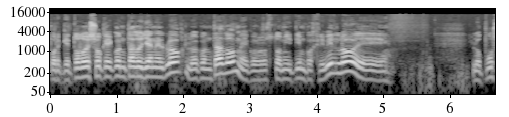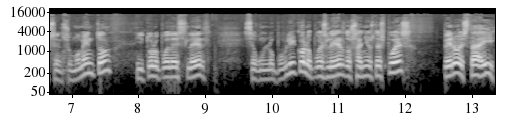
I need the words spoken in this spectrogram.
Porque todo eso que he contado ya en el blog, lo he contado, me costó mi tiempo escribirlo, eh, lo puse en su momento y tú lo puedes leer según lo publico, lo puedes leer dos años después, pero está ahí.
